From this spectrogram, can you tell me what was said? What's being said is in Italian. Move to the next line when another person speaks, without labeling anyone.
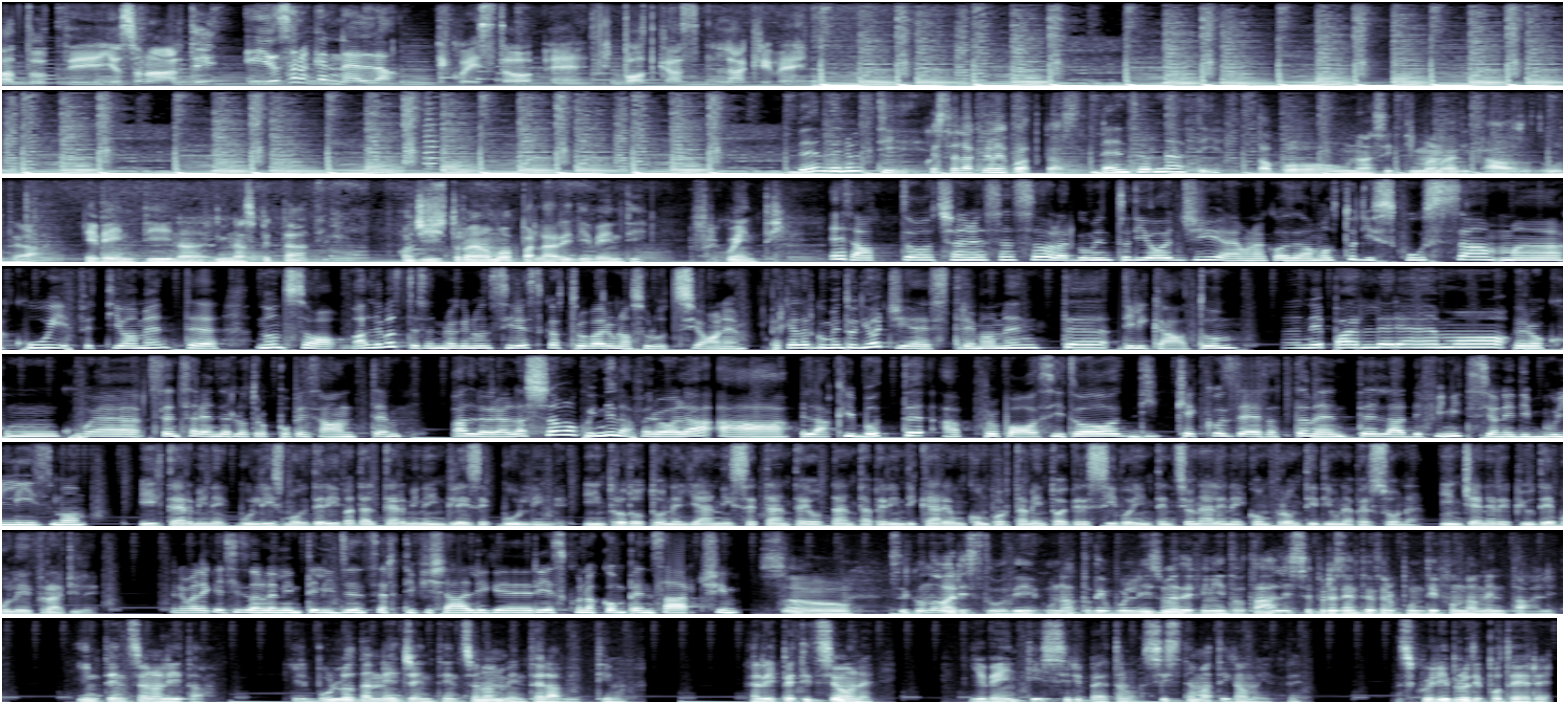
Ciao a tutti, io sono Arti
E io sono Cannella.
e questo è il podcast Lacrime.
Benvenuti.
Questo è Lacrime Podcast.
Bentornati.
Dopo una settimana di pausa dovuta a eventi ina- inaspettati, oggi ci troviamo a parlare di eventi frequenti.
Esatto, cioè nel senso l'argomento di oggi è una cosa molto discussa, ma a cui effettivamente, non so, alle volte sembra che non si riesca a trovare una soluzione, perché l'argomento di oggi è estremamente delicato. Eh, Ne parleremo però comunque senza renderlo troppo pesante. Allora, lasciamo quindi la parola a Luckybot a proposito di che cos'è esattamente la definizione di bullismo.
Il termine bullismo deriva dal termine inglese bullying, introdotto negli anni 70 e 80 per indicare un comportamento aggressivo e intenzionale nei confronti di una persona, in genere più debole e fragile.
Meno male che ci sono le intelligenze artificiali che riescono a compensarci.
So, secondo vari studi, un atto di bullismo è definito tale se presente tre punti fondamentali. Intenzionalità. Il bullo danneggia intenzionalmente la vittima. Ripetizione. Gli eventi si ripetono sistematicamente. Squilibrio di potere.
